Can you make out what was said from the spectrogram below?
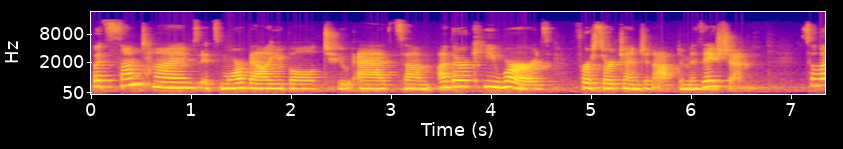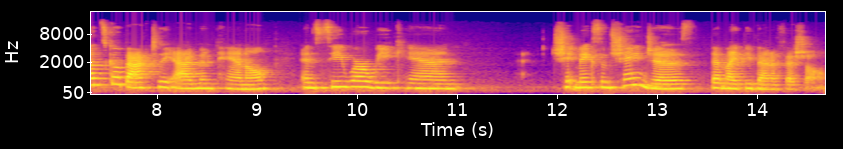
but sometimes it's more valuable to add some other keywords for search engine optimization. So let's go back to the admin panel and see where we can make some changes that might be beneficial.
